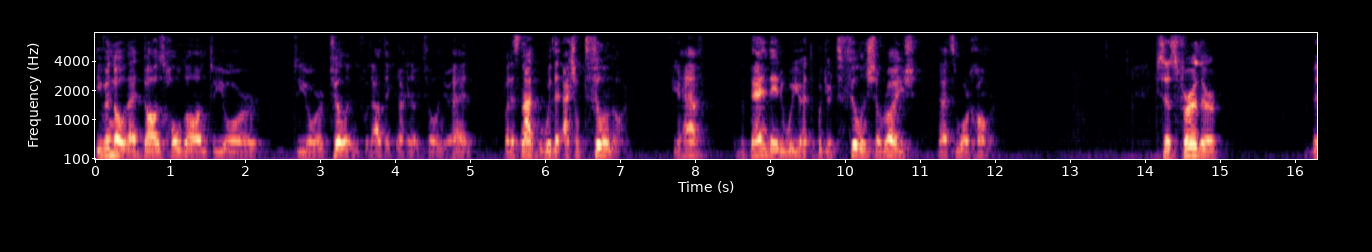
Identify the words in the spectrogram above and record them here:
even though that does hold on to your to your tefillin, if without that you're not going to have a tefillin on your head, but it's not where the actual tefillin are. If you have the band-aid where you had to put your tefillin shalosh, that's more chomer. He says further. So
